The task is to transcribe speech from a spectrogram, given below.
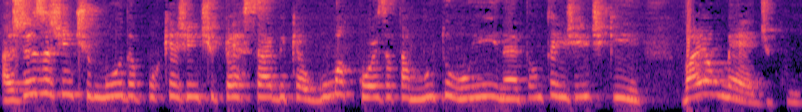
Às vezes a gente muda porque a gente percebe que alguma coisa está muito ruim, né? Então tem gente que vai ao médico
